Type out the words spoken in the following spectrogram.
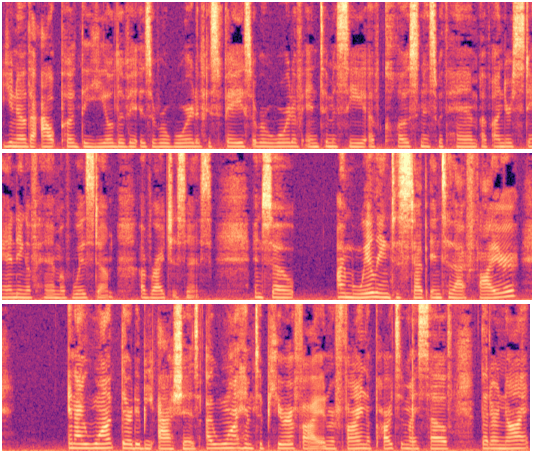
you know, the output, the yield of it is a reward of his face, a reward of intimacy, of closeness with him, of understanding of him, of wisdom, of righteousness. And so I'm willing to step into that fire and I want there to be ashes. I want Him to purify and refine the parts of myself that are not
